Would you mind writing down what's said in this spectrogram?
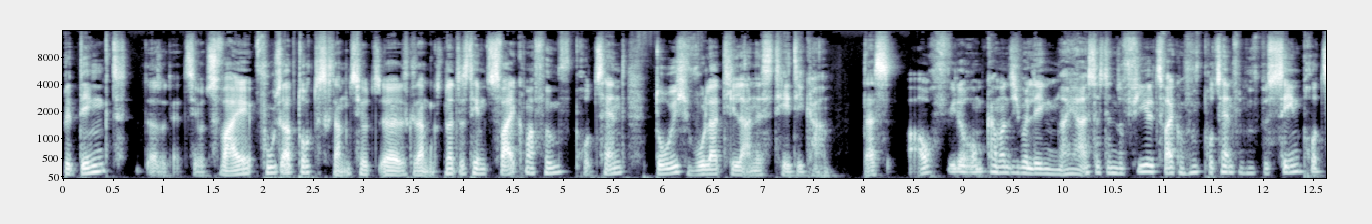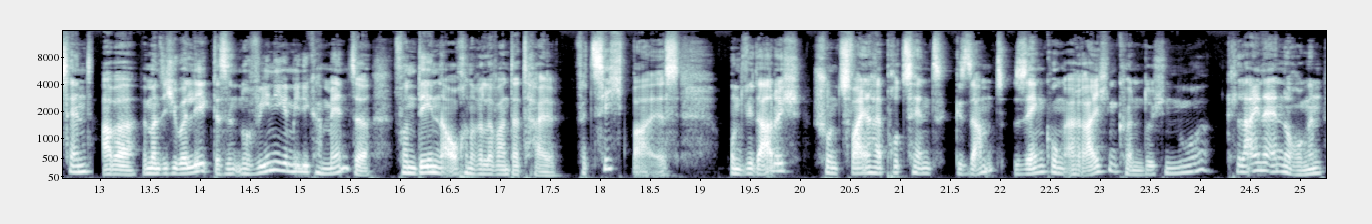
bedingt, also der CO2-Fußabdruck des gesamten, CO, äh, des gesamten Gesundheitssystems, 2,5 Prozent durch volatile Anästhetika. Das auch wiederum kann man sich überlegen, naja, ist das denn so viel? 2,5 Prozent von 5 bis 10 Prozent? Aber wenn man sich überlegt, das sind nur wenige Medikamente, von denen auch ein relevanter Teil verzichtbar ist und wir dadurch schon 2,5 Prozent Gesamtsenkung erreichen können durch nur kleine Änderungen,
